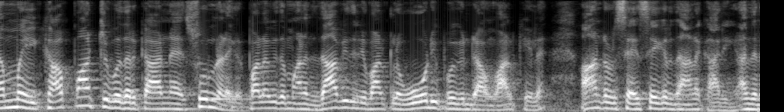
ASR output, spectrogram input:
நம்மை காப்பாற்றுவதற்கான சூழ்நிலைகள் பலவிதமானது. தாவீதுடைய வாழ்க்கையில் ஓடி போகின்ற அவன் வாழ்க்கையில் ஆண்டவர் செய் செய்கிறதான காரியங்கள். அந்த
